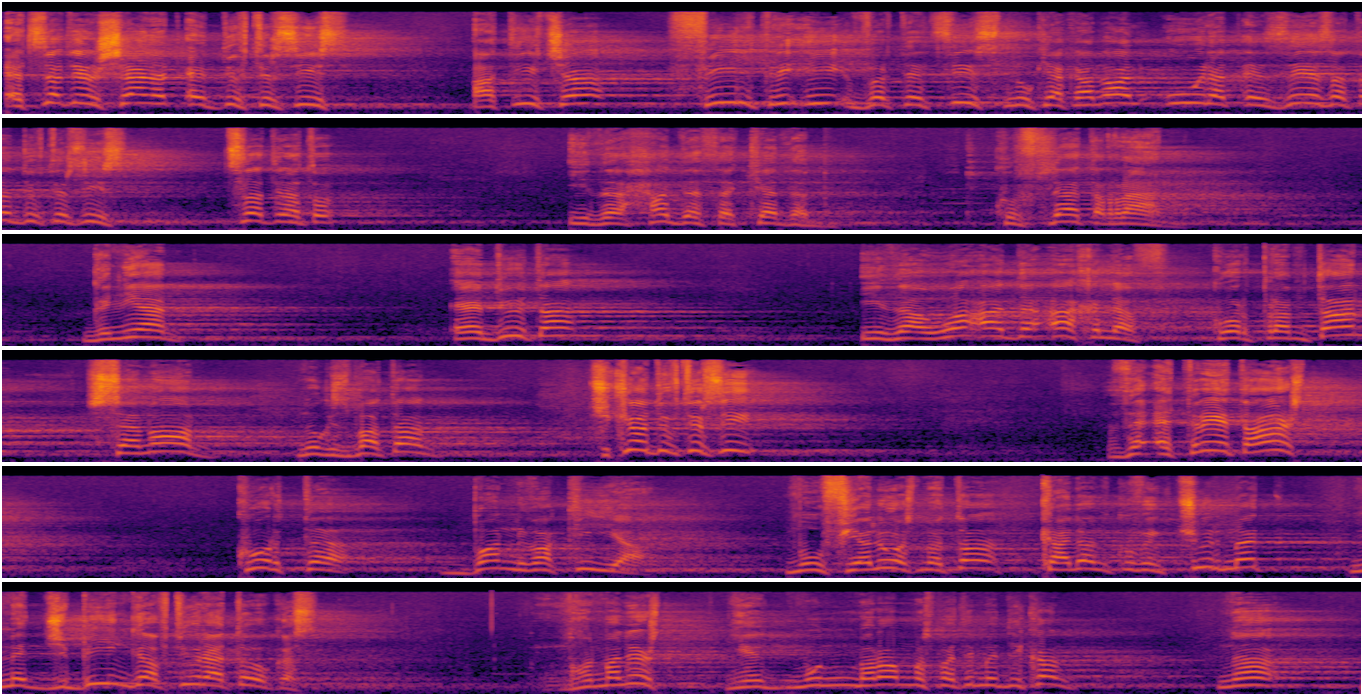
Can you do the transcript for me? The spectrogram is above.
E cilat janë shenjat e dyftyrësisë atij që filtri i vërtetësisë nuk ia ka nalë ujërat e zeza të dyftyrësisë? Cilat janë ato? Idha hadatha kadhab, kur flet rren, gënjen, e dyta idha wa'ada akhlaf, kur premton s'e mban, nuk zbaton, që kjo dyftyrësi, dhe e treta është, Kur të bën vakija, me u fjalos me të, kalon kufijtë, kqyr me të zhbi nga ftyra e tokës. Normalisht, një mund me ra mospajtim me dikën, në,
